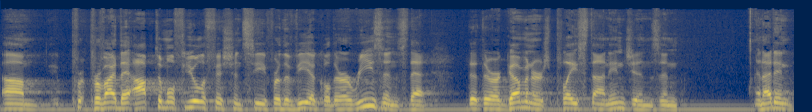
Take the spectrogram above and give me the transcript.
um, pr- provide the optimal fuel efficiency for the vehicle. There are reasons that that there are governors placed on engines. And, and I didn't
